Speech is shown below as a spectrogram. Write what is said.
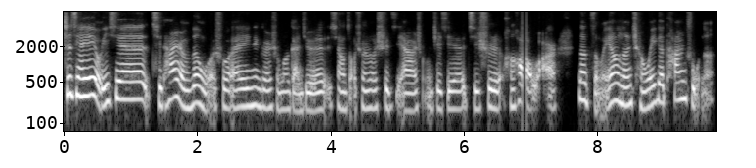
之前也有一些其他人问我说：“哎，那个什么，感觉像早春乐市集啊，什么这些集市很好玩儿，那怎么样能成为一个摊主呢？”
